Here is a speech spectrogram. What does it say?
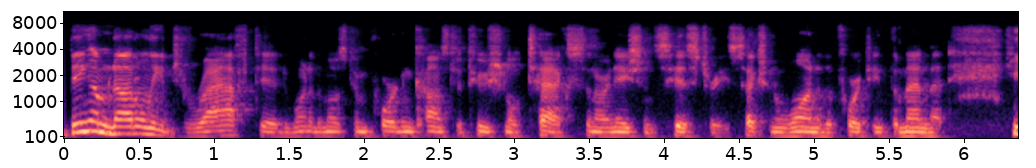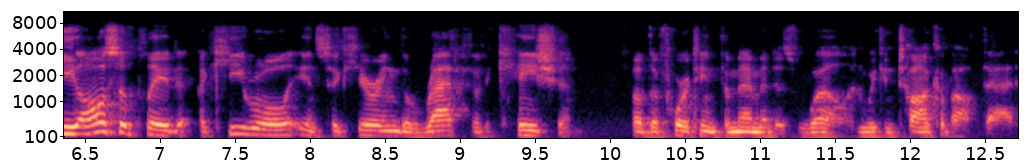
Bingham not only drafted one of the most important constitutional texts in our nation's history, Section 1 of the 14th Amendment, he also played a key role in securing the ratification of the 14th Amendment as well, and we can talk about that.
